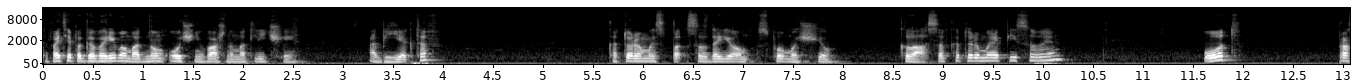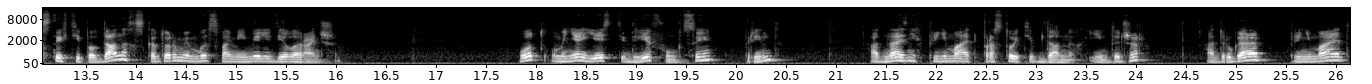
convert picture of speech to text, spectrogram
Давайте поговорим об одном очень важном отличии объектов, которые мы создаем с помощью классов, которые мы описываем, от простых типов данных, с которыми мы с вами имели дело раньше. Вот у меня есть две функции print. Одна из них принимает простой тип данных integer, а другая принимает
